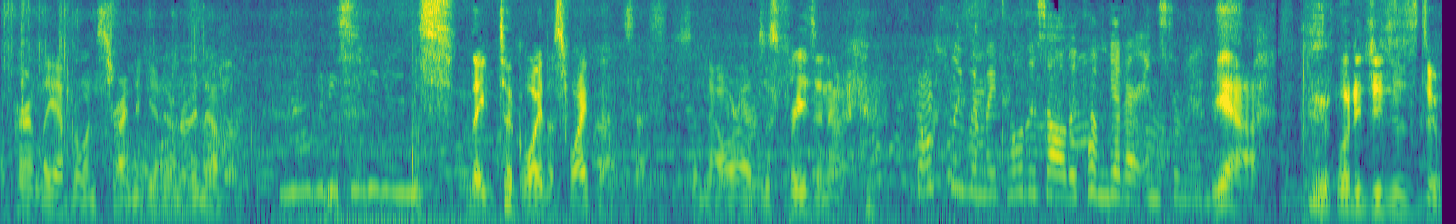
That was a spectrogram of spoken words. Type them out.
Apparently everyone's trying to get in right now. Nobody can get in. This, they took away the swipe access, so now we're all just freezing out here. Especially when they told us all to come get our instruments. Yeah. What did you just do?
